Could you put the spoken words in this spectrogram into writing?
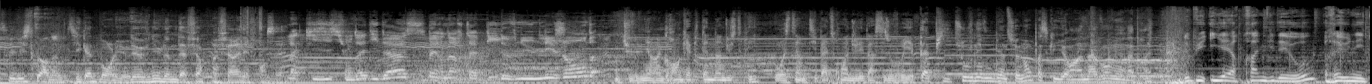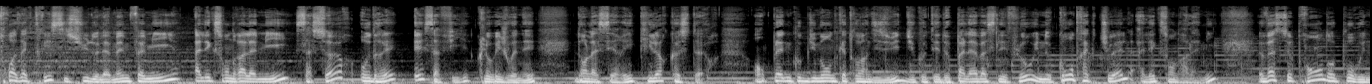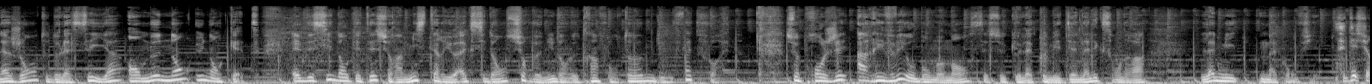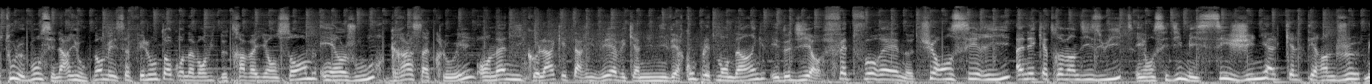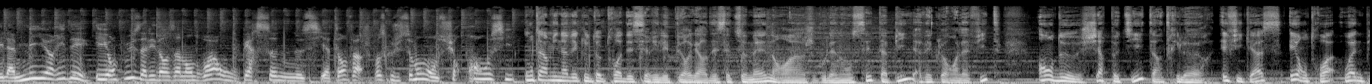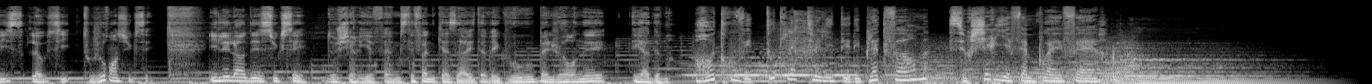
C'est l'histoire d'un petit gars de banlieue devenu l'homme d'affaires préféré des Français. L'acquisition d'Adidas, Bernard Tapie devenu une légende. Tu veux devenir un grand capitaine d'industrie ou rester un petit patron adulé par ses ouvriers Tapi. Souvenez-vous bien de ce nom parce qu'il y aura un avant et un après. Depuis hier, Prime Video réunit trois actrices issues de la même famille, Alexandra Lamy, sa sœur Audrey et sa fille Chloé Joannet, dans la série Killer Custer. En pleine Coupe du Monde 98, du côté de Palavas-les-Flots, une contractuelle, Alexandra Lamy, va se prendre pour une agente de la CIA en menant une enquête. Elle décide d'enquêter sur un mystérieux accident survenu dans le train fantôme d'une fête foraine. Ce projet arrivé au bon moment, c'est ce que la comédienne Alexandra Lamy m'a confié. C'était surtout le bon scénario. Non mais ça fait longtemps qu'on avait envie de travailler ensemble et un jour, grâce à Chloé, on a Nicolas qui est arrivé avec un univers complètement dingue et de dire fête foraine, tueur en série, année 98 et on s'est dit mais c'est génial, quel terrain de jeu, mais la meilleure idée. Et en plus aller dans un endroit où personne ne s'y attend, enfin je pense que justement on surprend aussi. On termine avec le top 3 des séries les plus regardées cette semaine. En 1, je vous l'annonçais, Tapis avec Laurent Lafitte. En 2, Chère Petite, un thriller efficace. Et en 3, One Piece, là aussi, toujours un succès. Il est l'un des succès de Chéri FM. Stéphane Casa est avec vous. Belle journée et à demain. Retrouvez toute l'actualité des plateformes sur chérifm.fr.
